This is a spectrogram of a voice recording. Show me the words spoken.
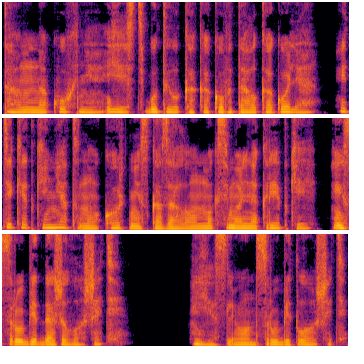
«Там на кухне есть бутылка какого-то алкоголя. Этикетки нет, но Кортни сказала, он максимально крепкий и срубит даже лошадь. Если он срубит лошадь,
